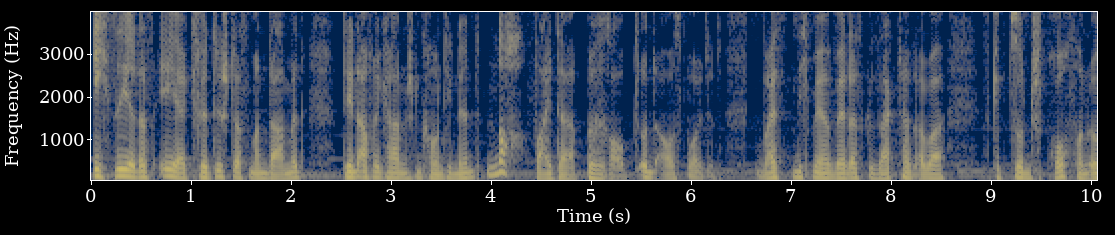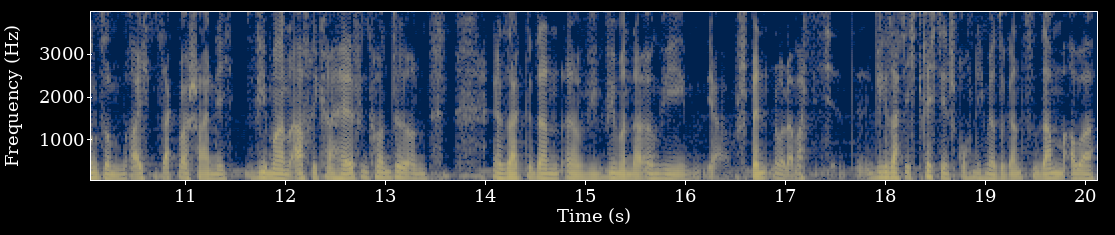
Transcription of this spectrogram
Ich sehe das eher kritisch, dass man damit den afrikanischen Kontinent noch weiter beraubt und ausbeutet. Weiß nicht mehr, wer das gesagt hat, aber es gibt so einen Spruch von irgendeinem so reichen Sack wahrscheinlich, wie man Afrika helfen konnte. Und er sagte dann, äh, wie, man da irgendwie ja, spenden oder was. Ich, wie gesagt, ich kriege den Spruch nicht mehr so ganz zusammen, aber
